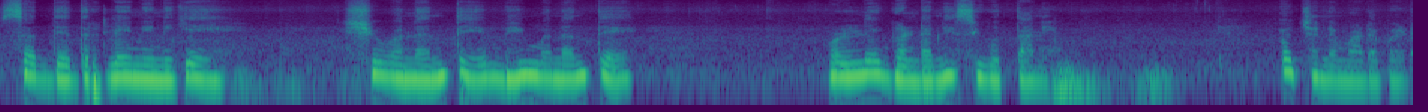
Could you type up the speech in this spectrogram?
ಸದ್ಯದರಲ್ಲೇ ನಿನಗೆ ಶಿವನಂತೆ, ಭೀಮನಂತೆ ಒಳ್ಳೆ ಗಂಡನೇ ಸಿಗುತ್ತಾನೆ. ಯೋಚನೆ ಮಾಡಬೇಡ.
